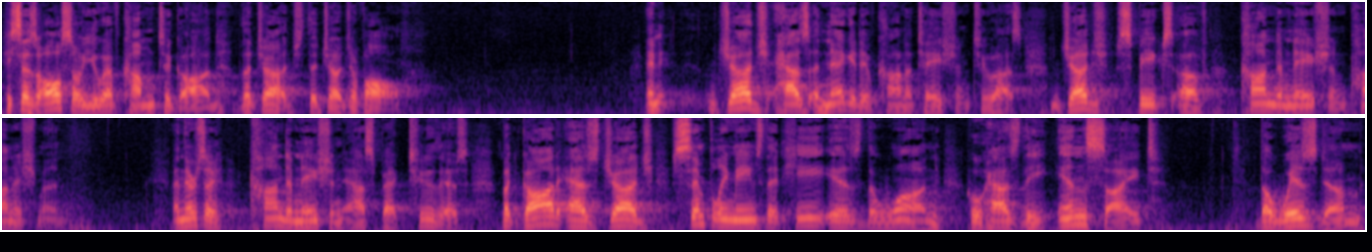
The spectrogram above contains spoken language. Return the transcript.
He says, Also, you have come to God, the judge, the judge of all. And judge has a negative connotation to us. Judge speaks of condemnation, punishment. And there's a condemnation aspect to this. But God, as judge, simply means that He is the one who has the insight, the wisdom,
